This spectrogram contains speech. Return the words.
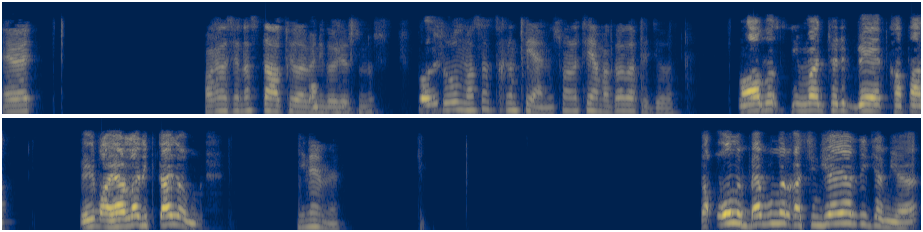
Evet. Arkadaşlar nasıl dağıtıyorlar beni görüyorsunuz. Su olmasa sıkıntı yani. Sonra Tiamat'a laf ediyorlar. Bağımız inventörü B kapat. Benim ayarlar iptal olmuş. Yine mi? Ya oğlum ben bunları kaçıncıya ayarlayacağım ya?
